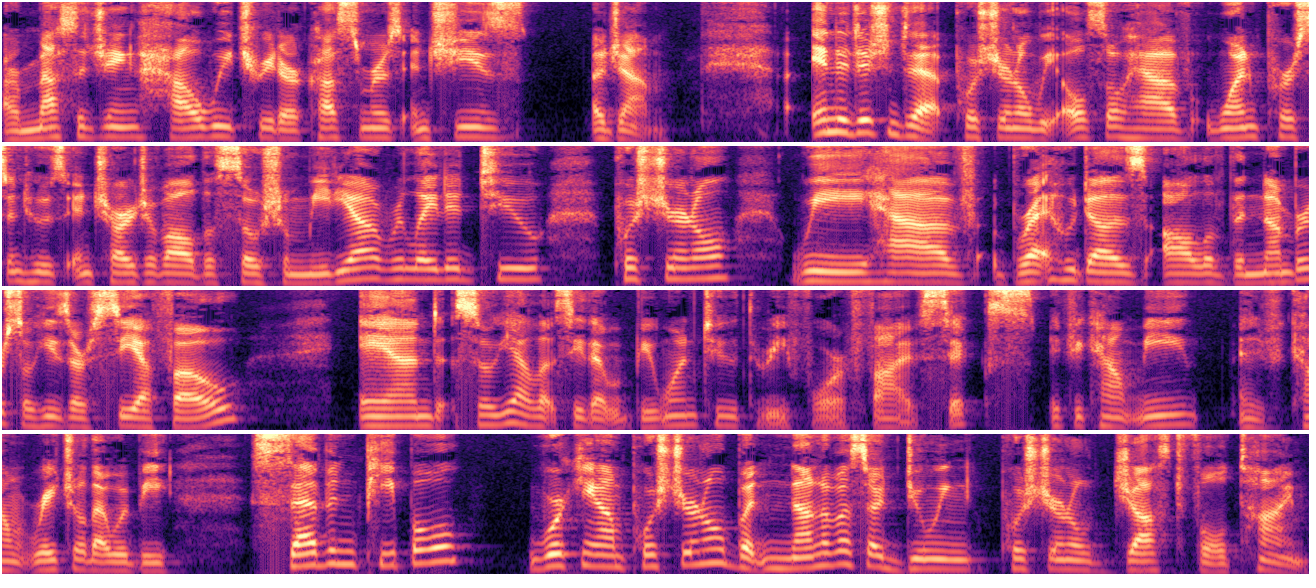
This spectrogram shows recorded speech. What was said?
our messaging, how we treat our customers, and she's a gem. In addition to that, Push Journal, we also have one person who's in charge of all the social media related to Push Journal. We have Brett who does all of the numbers, so he's our CFO. And so, yeah, let's see, that would be one, two, three, four, five, six. If you count me, and if you count Rachel, that would be seven people working on Push Journal, but none of us are doing Push Journal just full time.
